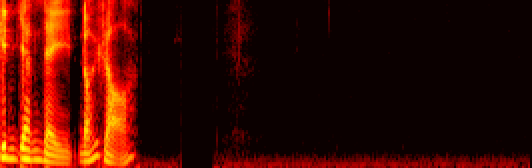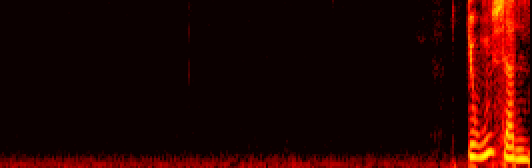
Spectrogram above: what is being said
kinh văn này nói rõ, chúng sanh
